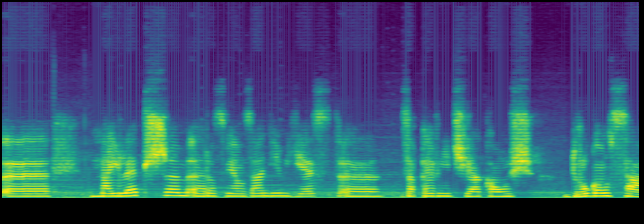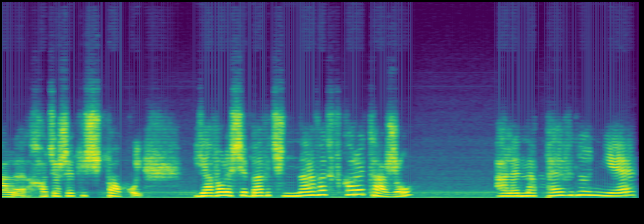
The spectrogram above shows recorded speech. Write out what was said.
e, najlepszym rozwiązaniem jest e, zapewnić jakąś drugą salę, chociaż jakiś pokój. Ja wolę się bawić nawet w korytarzu, ale na pewno nie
